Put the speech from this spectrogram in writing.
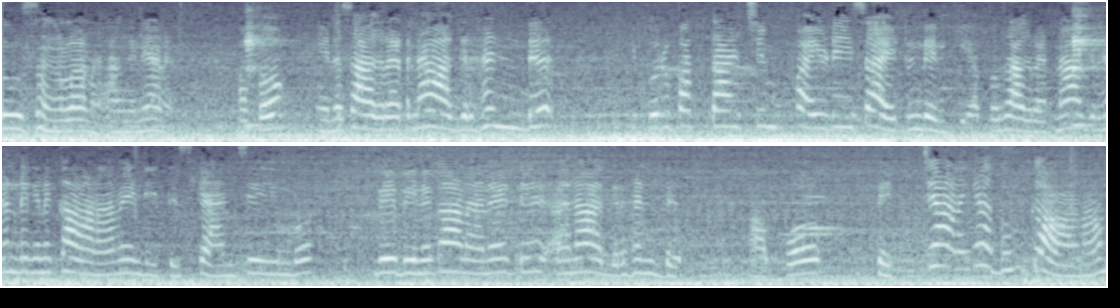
ദിവസങ്ങളാണ് അങ്ങനെയാണ്. അപ്പോൾ ഇങ്ങനെ സാഗരേട്ടന് ആഗ്രഹം ഉണ്ട് ഇപ്പൊ ഒരു പത്താഴ്ചയും ഫൈവ് ഡേയ്സ് ആയിട്ടുണ്ട് എനിക്ക്. അപ്പോൾ സാഗരേട്ടന് ആഗ്രഹം ഉണ്ട് ഇങ്ങനെ കാണാൻ വേണ്ടിയിട്ട്. സ്കാൻ ചെയ്യുമ്പോൾ ബേബീനെ കാണാനായിട്ട് അതിന് ആഗ്രഹമുണ്ട് അപ്പോൾ അപ്പോ തെറ്റാണെങ്കിൽ അതും കാണാം.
